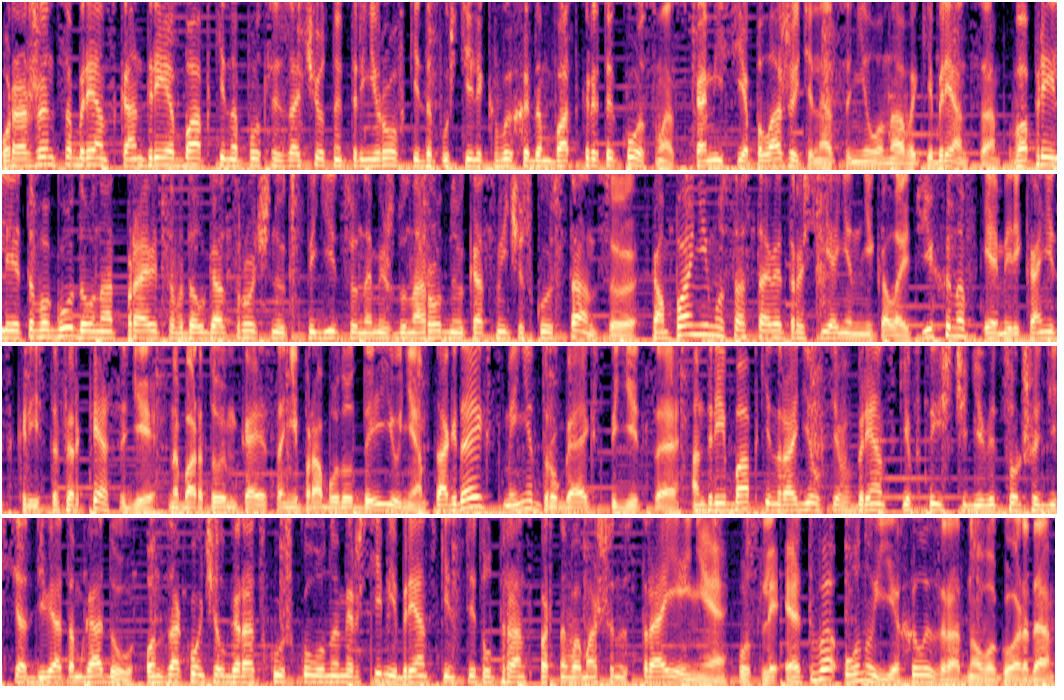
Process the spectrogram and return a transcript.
Уроженца Брянска Андрея Бабкина после зачетной тренировки допустили к выходам в открытый космос. Комиссия положительно оценила навыки брянца. В апреле этого года он отправится в долгосрочную экспедицию на Международную космическую станцию. Компанию ему составят россиянин Николай Тихонов и американец Кристофер Кэссиди. На борту МКС они пробудут до июня. Тогда их сменит другая экспедиция. Андрей Бабкин родился в Брянске в 1969 году. Он закончил городскую школу номер 7 и Брянский институт транспортного машиностроения. После этого этого он уехал из родного города.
